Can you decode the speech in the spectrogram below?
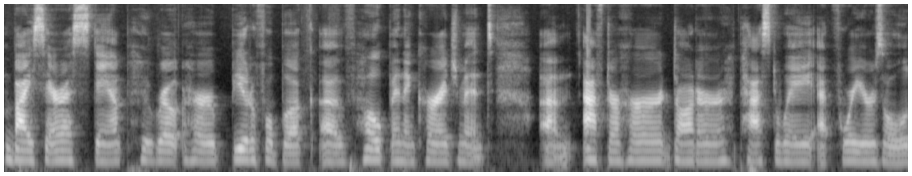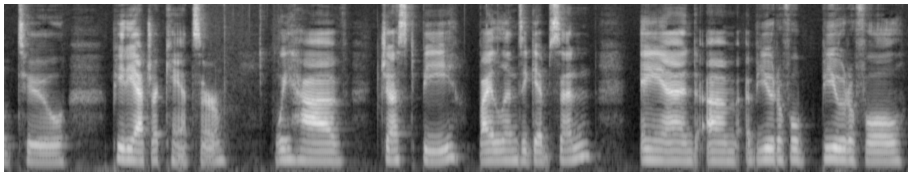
by Sarah Stamp, who wrote her beautiful book of hope and encouragement um, after her daughter passed away at four years old to pediatric cancer. We have Just Be by Lindsay Gibson and um, a beautiful, beautiful.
